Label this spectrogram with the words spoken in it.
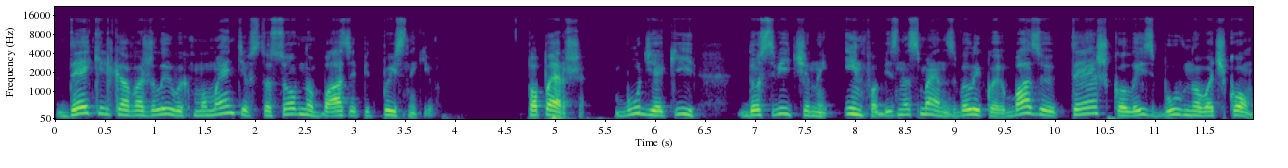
декілька важливих моментів стосовно бази підписників. По-перше, будь-який досвідчений інфобізнесмен з великою базою теж колись був новачком.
